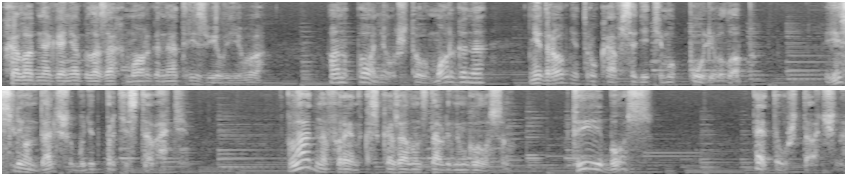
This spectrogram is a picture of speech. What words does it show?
Холодный огонек в глазах Моргана отрезвил его. Он понял, что у Моргана не дрогнет рука всадить ему пулю в лоб, если он дальше будет протестовать. «Ладно, Фрэнк», — сказал он сдавленным голосом, — «ты босс». «Это уж точно.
